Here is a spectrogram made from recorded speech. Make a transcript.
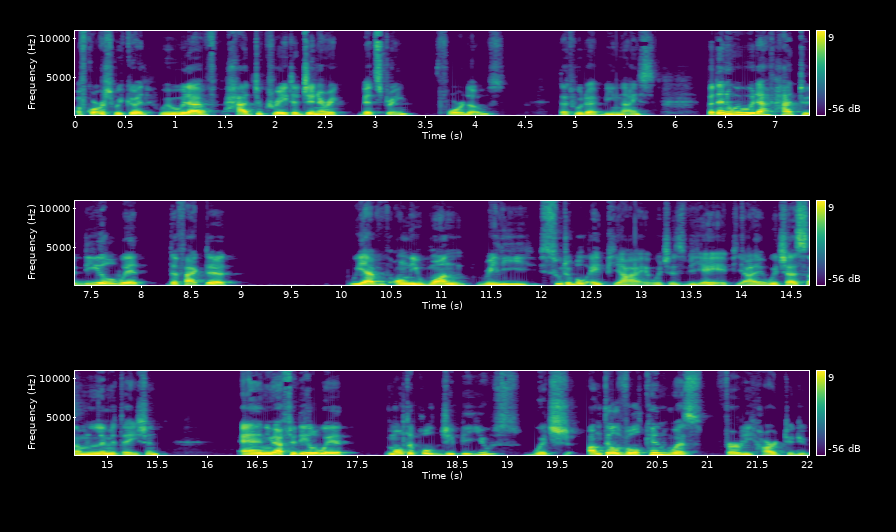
Of course, we could. We would have had to create a generic bit stream for those. That would have been nice. But then we would have had to deal with the fact that we have only one really suitable API, which is VA API, which has some limitation. And you have to deal with multiple GPUs, which until Vulkan was fairly hard to do.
